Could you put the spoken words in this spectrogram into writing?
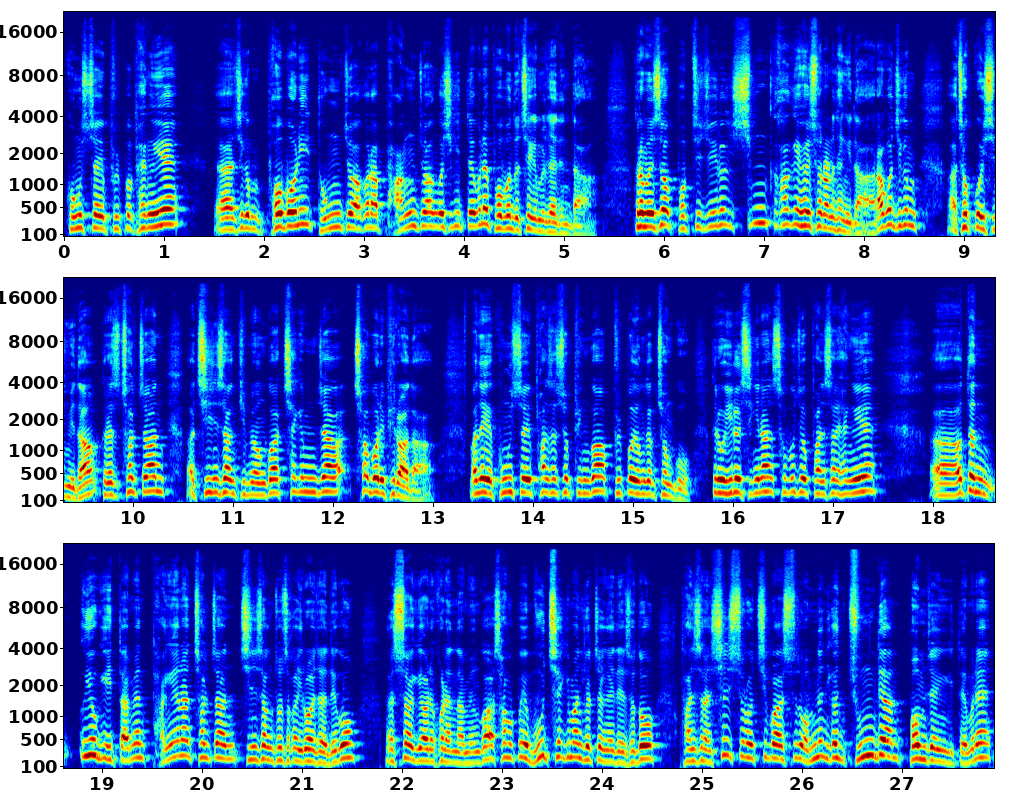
공수처의 불법 행위에 어, 지금 법원이 동조하거나 방조한 것이기 때문에 법원도 책임을 져야 된다. 그러면서 법치주의를 심각하게 훼손하는 행위다라고 지금 어, 적고 있습니다. 그래서 철저한 어, 진상 규명과 책임자 처벌이 필요하다. 만약에 공수처의 판사 쇼핑과 불법 영장 청구 그리고 이를 승인한 서부지법 판사 행위에 어, 어떤 의혹이 있다면 당연한 철저한 진상 조사가 이루어져야 되고 어, 수사기관의 권한 남용과 사법부의 무책임한 결정에 대해서도 단순한 실수로 치부할 수 없는 이건 중대한 범죄이기 때문에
